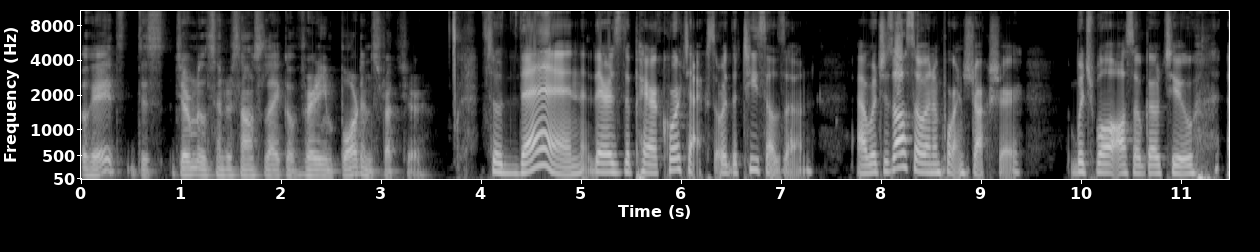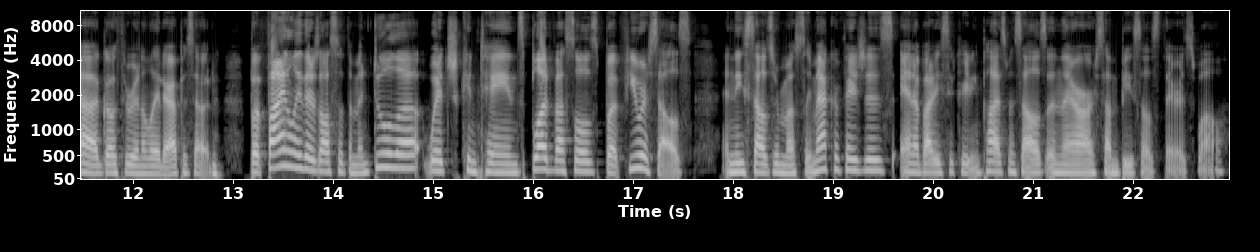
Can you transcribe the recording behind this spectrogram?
Okay, this germinal center sounds like a very important structure. So then there's the paracortex or the T cell zone, uh, which is also an important structure, which we'll also go to uh, go through in a later episode. But finally, there's also the medulla, which contains blood vessels but fewer cells. And these cells are mostly macrophages, antibody secreting plasma cells, and there are some B cells there as well.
